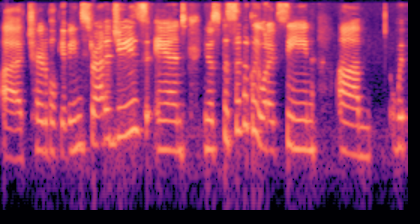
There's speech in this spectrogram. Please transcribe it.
uh, charitable giving strategies, and you know specifically what I've seen um, with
